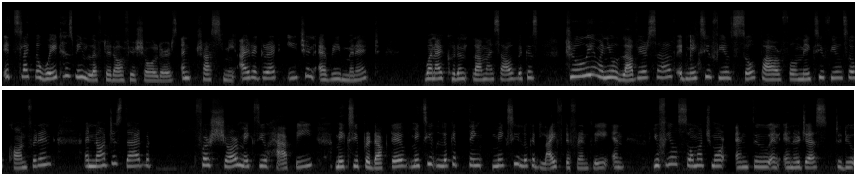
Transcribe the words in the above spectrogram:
it's like the weight has been lifted off your shoulders. And trust me, I regret each and every minute when I couldn't love myself because truly, when you love yourself, it makes you feel so powerful, makes you feel so confident. And not just that, but for sure makes you happy makes you productive makes you look at thing makes you look at life differently and you feel so much more enthused and energized to do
